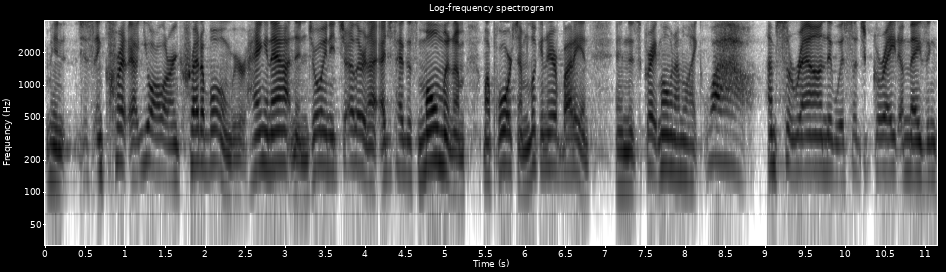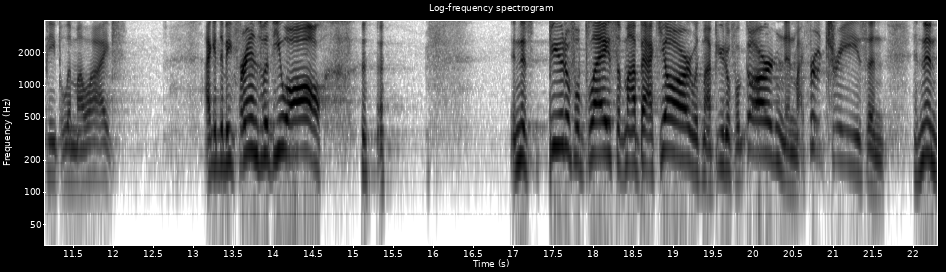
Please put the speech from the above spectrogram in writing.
I mean, just incredible. Uh, you all are incredible, and we were hanging out and enjoying each other. And I, I just had this moment on my porch, I'm looking at everybody, and, and this great moment, I'm like, wow, I'm surrounded with such great, amazing people in my life. I get to be friends with you all. in this beautiful place of my backyard with my beautiful garden and my fruit trees and, and then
